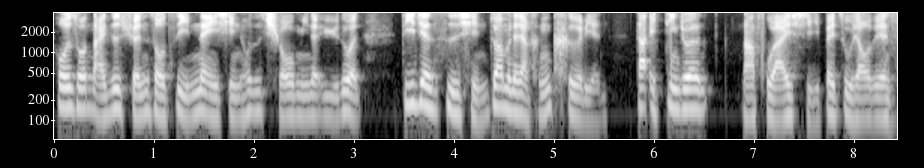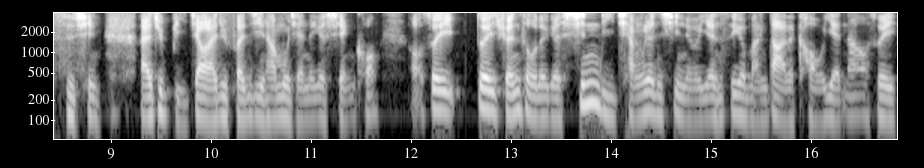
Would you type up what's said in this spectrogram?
或者说乃至选手自己内心或是球迷的舆论，第一件事情对他们来讲很可怜，他一定就会拿弗莱西被注销这件事情来去比较，来去分析他目前的一个现况。哦，所以对选手的一个心理强韧性而言是一个蛮大的考验啊。所以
